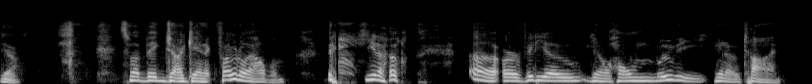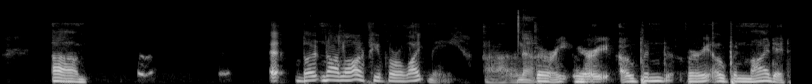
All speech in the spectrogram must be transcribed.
know, it's my big gigantic photo album, you know, uh, or video, you know, home movie, you know, time. Um, uh, but not a lot of people are like me. Uh, no. Very, very open, very open minded.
